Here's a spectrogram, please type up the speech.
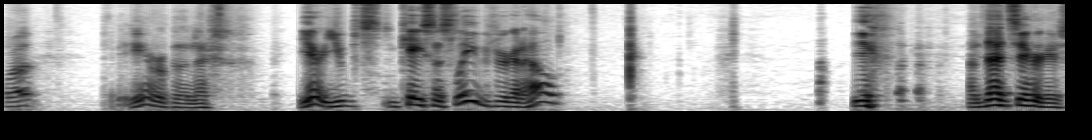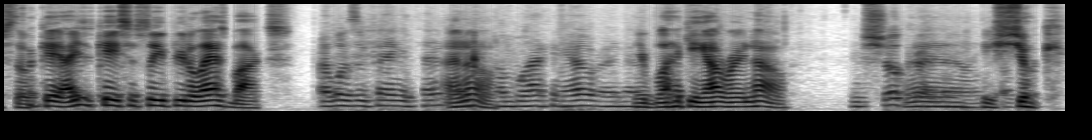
What? You ain't ripping the next. Yeah, you case and sleeve if you're gonna help. Yeah, I'm dead serious. though. Okay, I just case and sleeve for you the last box. I wasn't paying attention. I know. I'm blacking out right now. You're blacking out right now. I'm shook right Uh, now. he shook.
